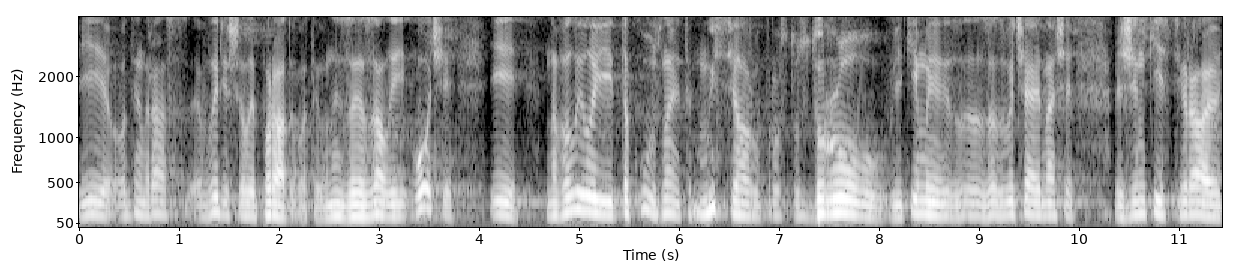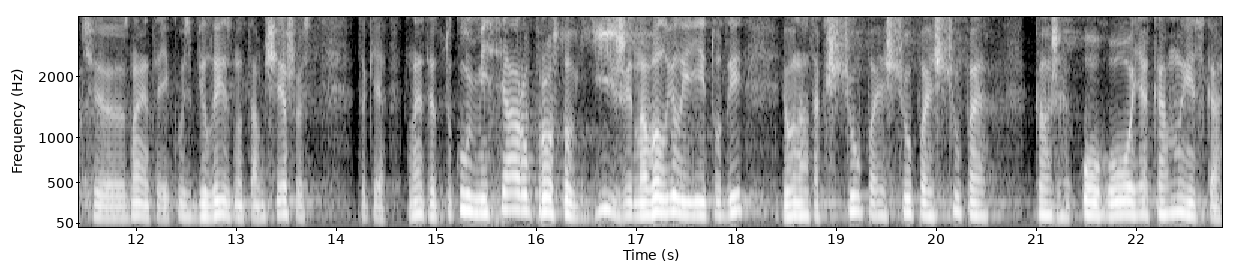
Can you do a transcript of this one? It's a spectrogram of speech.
її один раз вирішили порадувати. Вони зав'язали їй очі і навалили їй таку, знаєте, мисяру, просто здорову, в якій ми зазвичай наші жінки стирають, е, знаєте, якусь білизну, там ще щось. Таке, знаєте, таку місяру просто їжі навалили її туди, і вона так щупає, щупає, щупає, каже: Ого, яка миска!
